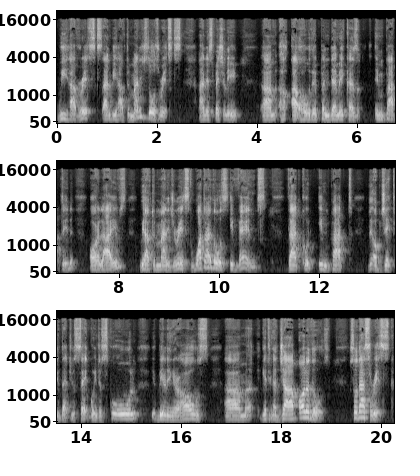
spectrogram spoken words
we have risks and we have to manage those risks. And especially um, how the pandemic has impacted our lives, we have to manage risk. What are those events that could impact the objective that you set? Going to school, building your house, um, getting a job, all of those. So that's risk.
